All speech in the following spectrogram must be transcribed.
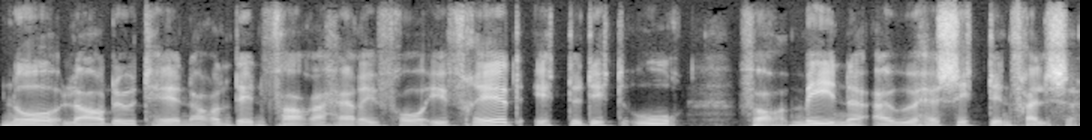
nå lar du tjeneren din fare herifra i fred etter ditt ord, for mine øyne har sett din frelse.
